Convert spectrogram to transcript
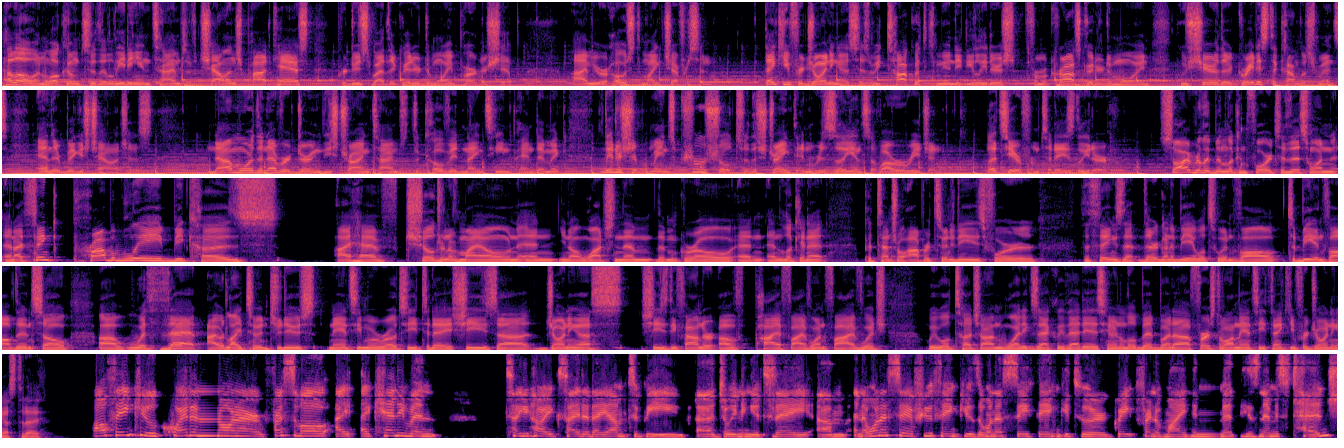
Hello, and welcome to the Leading in Times of Challenge podcast produced by the Greater Des Moines Partnership. I'm your host, Mike Jefferson. Thank you for joining us as we talk with community leaders from across Greater Des Moines who share their greatest accomplishments and their biggest challenges. Now more than ever during these trying times with the COVID 19 pandemic, leadership remains crucial to the strength and resilience of our region. Let's hear from today's leader. So, I've really been looking forward to this one, and I think probably because I have children of my own, and you know, watching them them grow and and looking at potential opportunities for the things that they're going to be able to involve to be involved in. So, uh, with that, I would like to introduce Nancy Mwirotsi today. She's uh, joining us. She's the founder of Pi Five One Five, which we will touch on what exactly that is here in a little bit. But uh, first of all, Nancy, thank you for joining us today. Well, thank you. Quite an honor. First of all, I, I can't even tell you how excited I am to be uh, joining you today. Um, and I want to say a few thank yous. I want to say thank you to a great friend of mine. His name is Tej.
